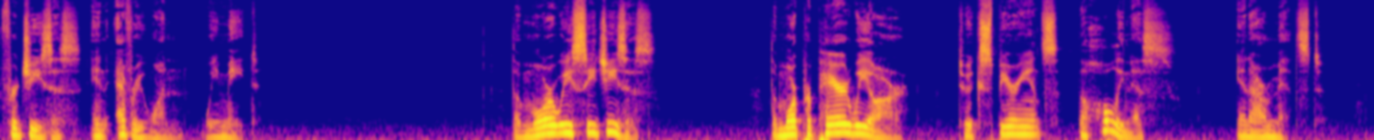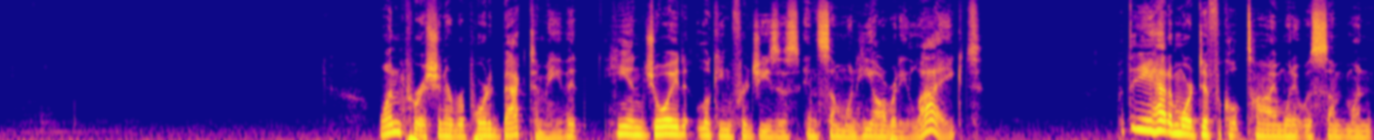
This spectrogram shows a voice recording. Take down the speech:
for Jesus in everyone we meet. The more we see Jesus, the more prepared we are to experience the holiness in our midst. One parishioner reported back to me that he enjoyed looking for Jesus in someone he already liked, but that he had a more difficult time when it was someone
